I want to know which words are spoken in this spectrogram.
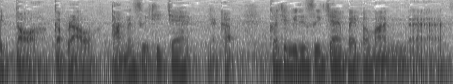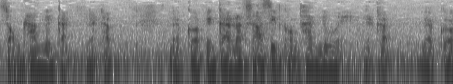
ติดต่อกับเราตามหนังสือที่แจ้งนะครับก็จะมีหนังสือแจ้งไปประมาณอสองครั้งด้วยกันนะครับ แล้วก็เป็นการรักษาสิทธิ์ของท่านด้วยนะครับ แล้วก็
